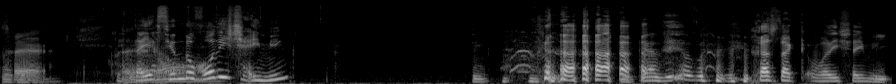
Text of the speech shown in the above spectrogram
Pero- ¿Estáis no. haciendo body shaming? Sí. ¿Por qué así? O sea, Hashtag body shaming. y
